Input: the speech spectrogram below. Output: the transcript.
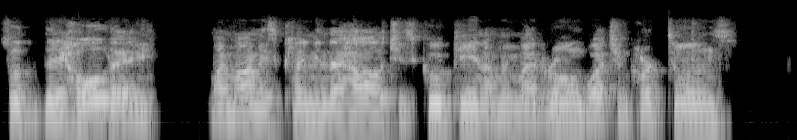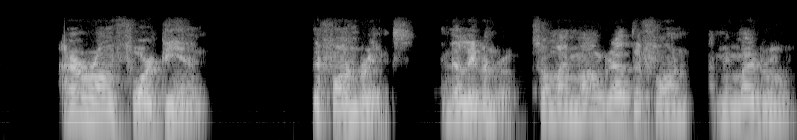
So the whole day, my mom is cleaning the house, she's cooking, I'm in my room watching cartoons. And around 4 p.m., the phone rings in the living room. So my mom grabbed the phone, I'm in my room.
